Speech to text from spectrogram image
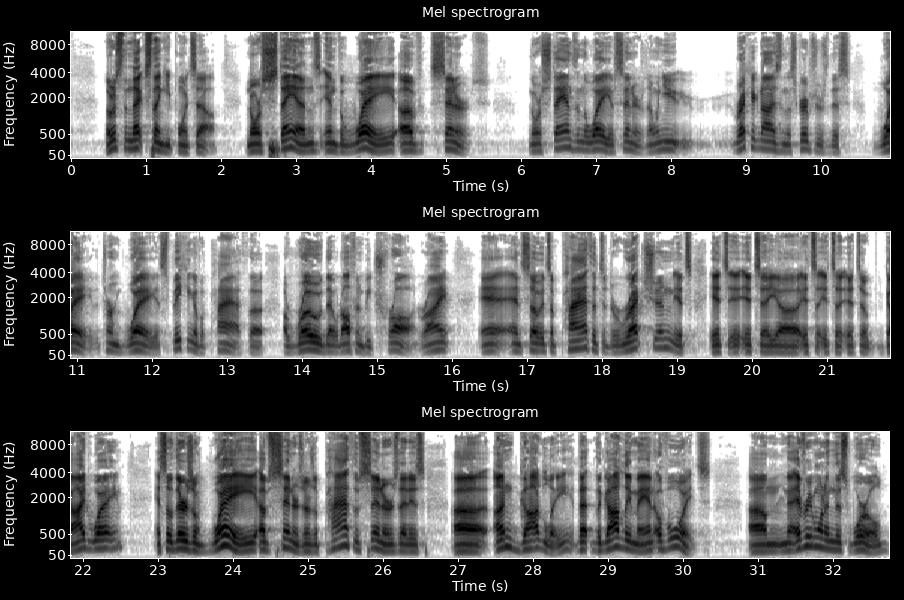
Notice the next thing he points out nor stands in the way of sinners. Nor stands in the way of sinners. Now, when you recognize in the scriptures this way, the term way. It's speaking of a path, a, a road that would often be trod, right? And, so it's a path, it's a direction, it's, it's, it's, a, uh, it's, a, it's, a, it's a guideway. And so there's a way of sinners, there's a path of sinners that is uh, ungodly that the godly man avoids. Um, now, everyone in this world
